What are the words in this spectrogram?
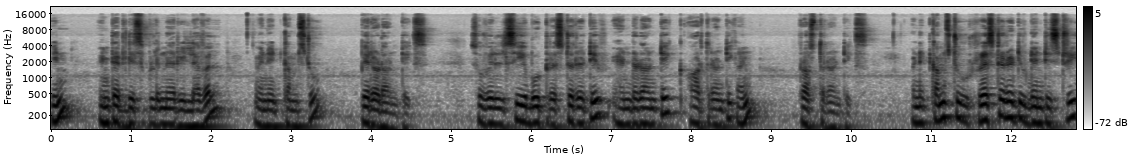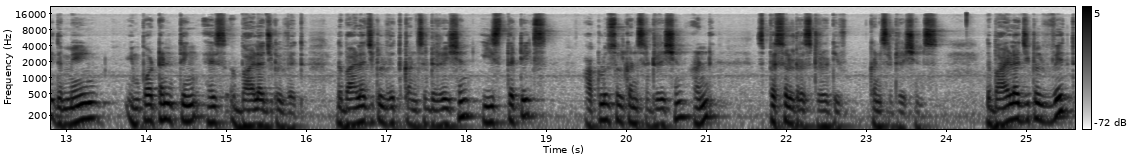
in interdisciplinary level when it comes to periodontics. So we'll see about restorative, endodontic, orthodontic and prosthodontics. When it comes to restorative dentistry, the main important thing is biological width. The biological width consideration, aesthetics, occlusal consideration and special restorative considerations. The biological width,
